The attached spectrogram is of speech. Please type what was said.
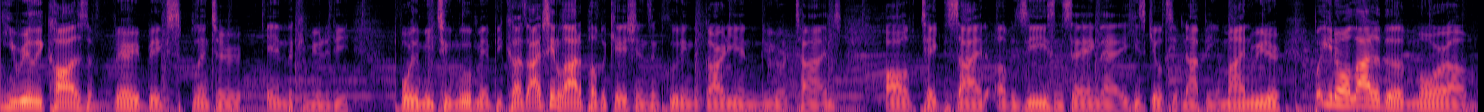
he really caused a very big splinter in the community for the Me Too movement because I've seen a lot of publications, including The Guardian, New York Times, all take the side of Aziz and saying that he's guilty of not being a mind reader. But you know, a lot of the more um,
